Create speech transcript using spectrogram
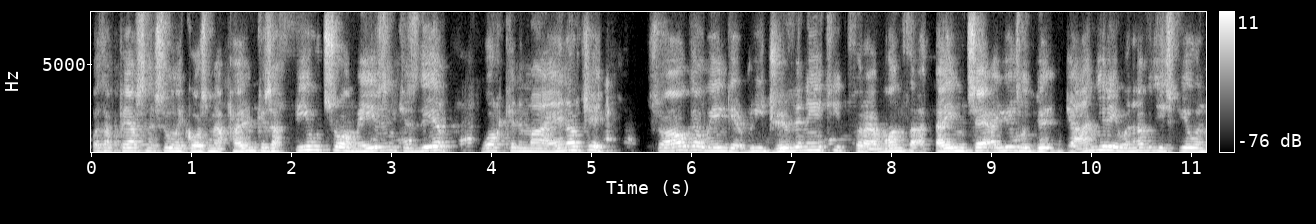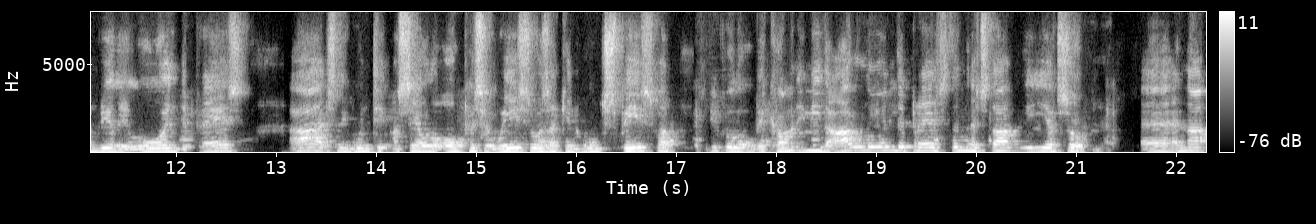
with a person that's only cost me a pound because I feel so amazing because they're working in my energy. So I'll go away and get rejuvenated for a month at a time. I usually do it in January when everybody's feeling really low and depressed. I actually go and take myself the opposite way so as I can hold space for people that will be coming to me that are low and depressed in the start of the year. So, uh, and that,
